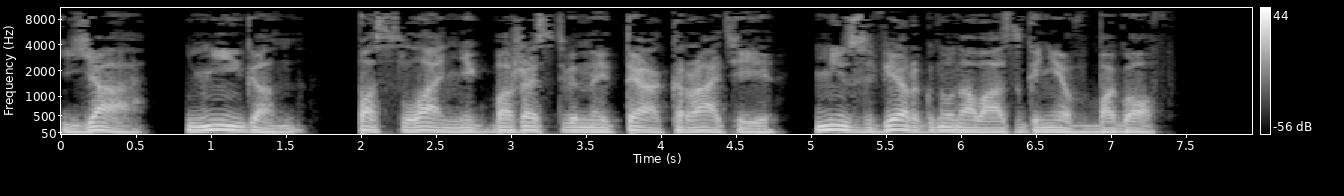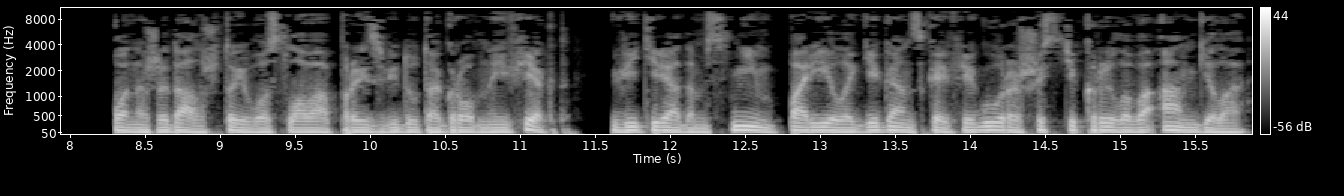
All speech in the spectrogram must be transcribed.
«Я, Ниган, посланник божественной теократии, низвергну на вас гнев богов!» Он ожидал, что его слова произведут огромный эффект, ведь рядом с ним парила гигантская фигура шестикрылого ангела,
